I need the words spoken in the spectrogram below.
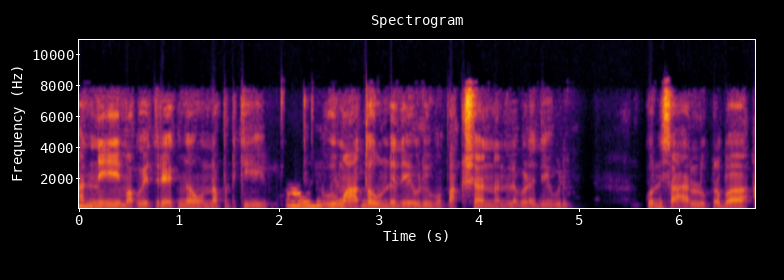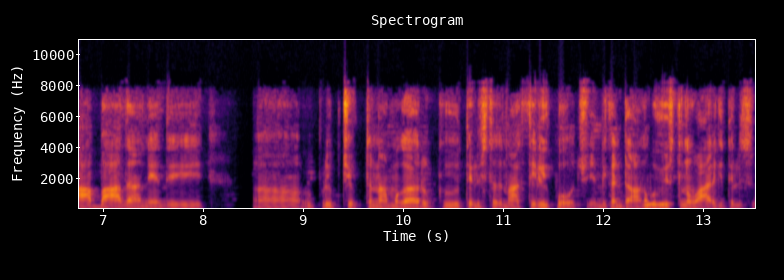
అన్నీ మాకు వ్యతిరేకంగా ఉన్నప్పటికీ నువ్వు. మాతో ఉండే దేవుడు మా పక్షాన్ని నిలబడే దేవుడు కొన్నిసార్లు ప్రభా ఆ బాధ అనేది ఆ ఇప్పుడు చెప్తున్న అమ్మగారికి తెలుస్తుంది నాకు తెలియకపోవచ్చు. ఎందుకంటే అనుభవిస్తున్న వారికి తెలుసు.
